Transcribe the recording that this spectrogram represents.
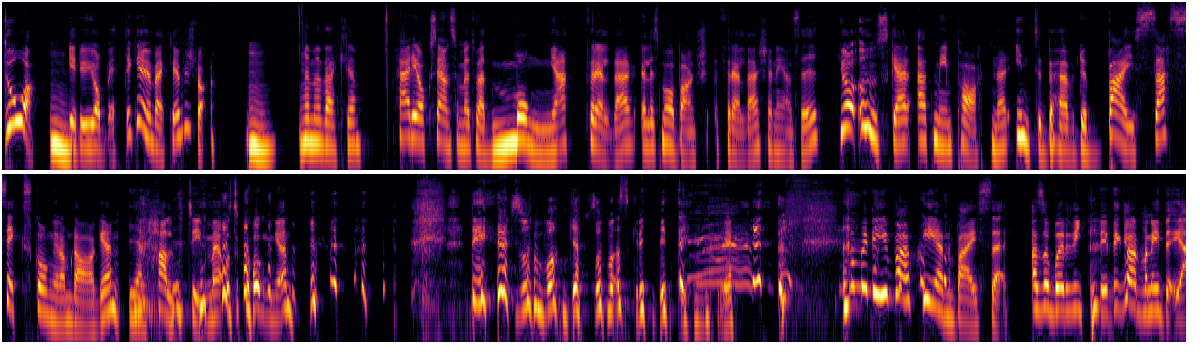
då är det jobbigt. Det kan jag verkligen förstå. Mm. Nej men verkligen. Här är också en som jag tror att många föräldrar eller småbarnsföräldrar känner igen sig i. Jag önskar att min partner inte behövde bajsa sex gånger om dagen i en halvtimme åt gången. Det är så många som har skrivit in det. Ja, men det är ju bara skenbajser. Alltså på riktigt, det är klart man inte... Ja,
